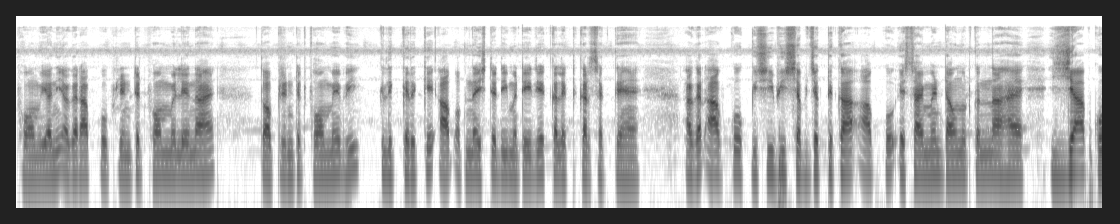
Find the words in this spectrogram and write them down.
form यानी अगर आपको प्रिंटेड फॉर्म में लेना है तो आप प्रिंटेड फॉर्म में भी क्लिक करके आप अपना स्टडी मटेरियल कलेक्ट कर सकते हैं। अगर आपको किसी भी सब्जेक्ट का आपको असाइनमेंट डाउनलोड करना है, या आपको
